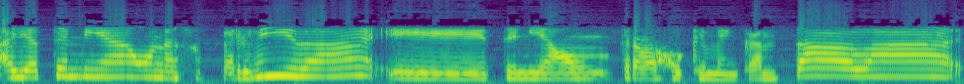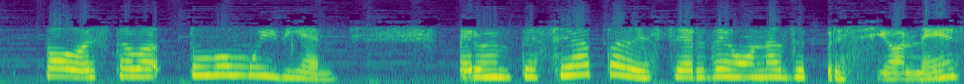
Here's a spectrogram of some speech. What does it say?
Allá tenía una super vida, eh, tenía un trabajo que me encantaba, todo estaba todo muy bien. Pero empecé a padecer de unas depresiones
